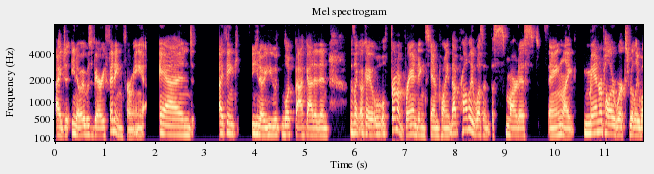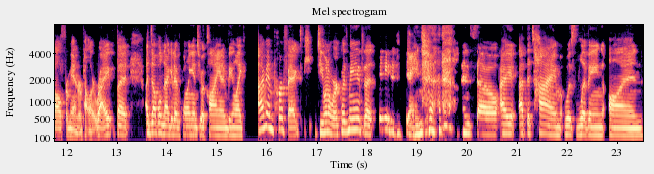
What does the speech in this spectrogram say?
I just, you know, it was very fitting for me. And I think, you know, you look back at it and I was like, okay, well, from a branding standpoint, that probably wasn't the smartest thing. Like man repeller works really well for man repeller, right? But a double negative going into a client and being like, I'm imperfect. Do you want to work with me? That it needed to change. and so I, at the time, was living on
